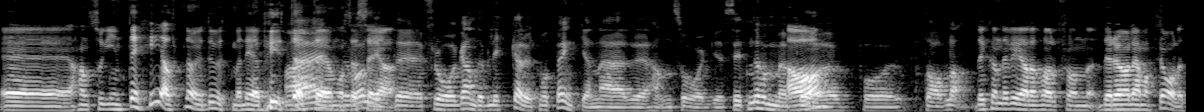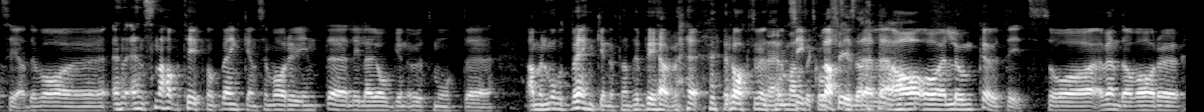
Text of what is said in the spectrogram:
Eh, han såg inte helt nöjd ut med det bytet Nej, eh, måste det jag var säga. lite frågande blickar ut mot bänken när han såg sitt nummer Ja. på, på tavlan. Det kunde vi i alla fall från det rörliga materialet se. Det var eh, en, en snabb titt mot bänken. Sen var det ju inte lilla joggen ut mot, eh, ja, men mot bänken utan det blev rakt ut mot sittplats istället. Ja, och lunka ut dit. Så jag vet inte, vad har du,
